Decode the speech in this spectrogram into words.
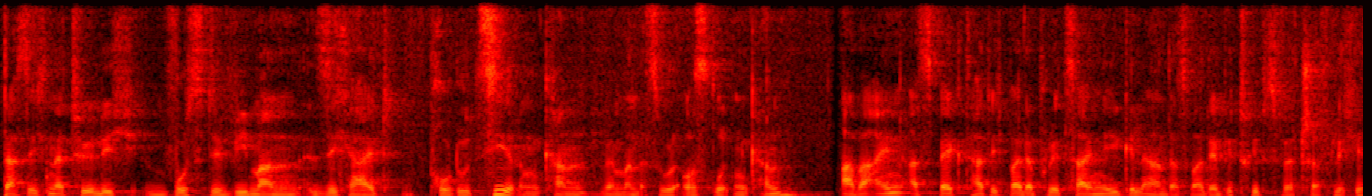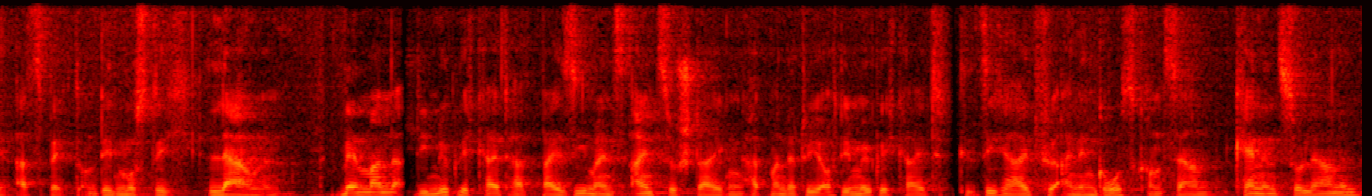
dass ich natürlich wusste, wie man Sicherheit produzieren kann, wenn man das so ausdrücken kann. Aber einen Aspekt hatte ich bei der Polizei nie gelernt, das war der betriebswirtschaftliche Aspekt und den musste ich lernen. Wenn man die Möglichkeit hat, bei Siemens einzusteigen, hat man natürlich auch die Möglichkeit, Sicherheit für einen Großkonzern kennenzulernen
